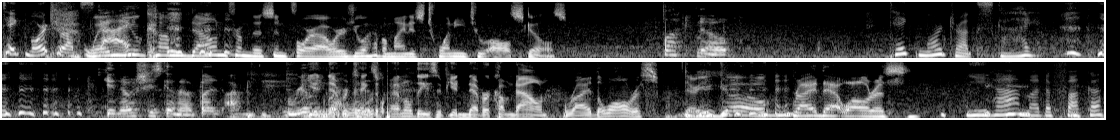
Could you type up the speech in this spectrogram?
Take more drugs, When Sky. you come down from this in four hours, you will have a minus 20 to all skills. Fuck no. Take more drugs, Sky. You know she's gonna, but I'm really You never take the penalties if you never come down. Ride the walrus. There you go. Ride that walrus. Yeehaw, motherfucker.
